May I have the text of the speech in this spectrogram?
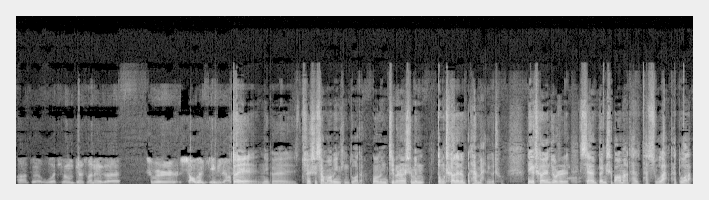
啊，对，我听别人说那个是不是小问题比较多？对，那个确实小毛病挺多的。我们基本上身边懂车的人不太买那个车，那个车人就是嫌奔驰、宝马太太俗了，太多了。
